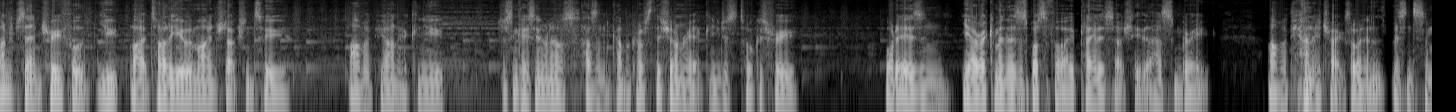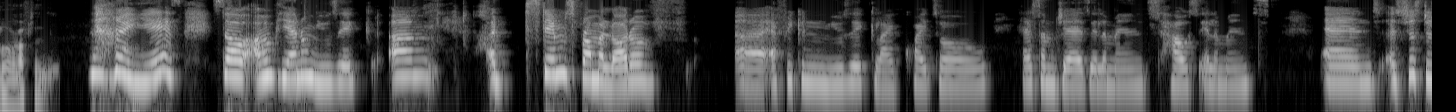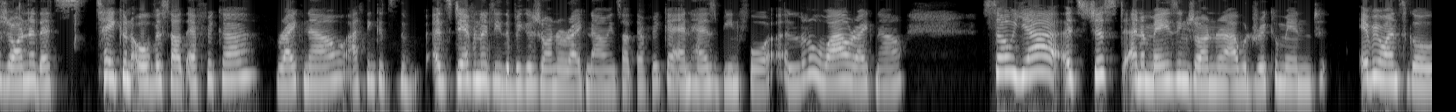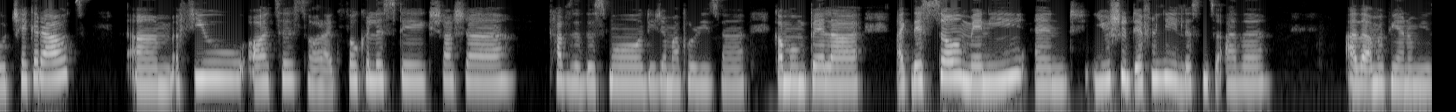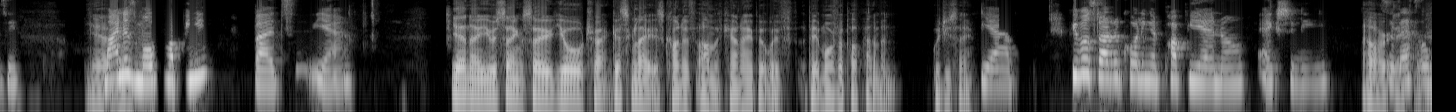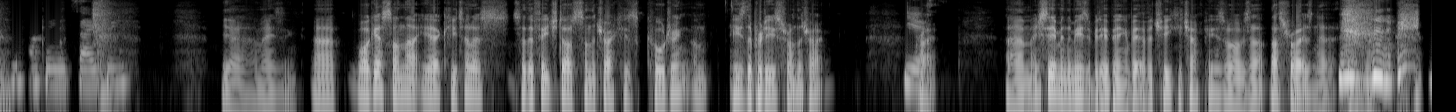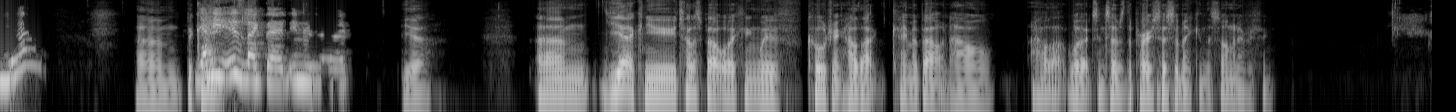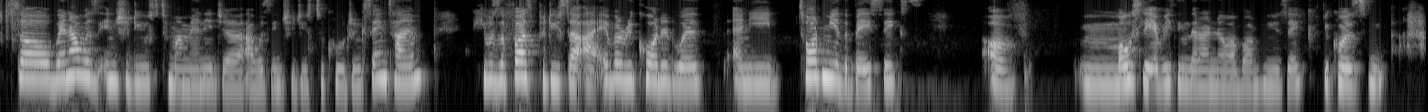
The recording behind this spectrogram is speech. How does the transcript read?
100% truthful, you like Tyla, you were my introduction to amapiano. Can you, just in case anyone else hasn't come across this genre yet, can you just talk us through what it is? And yeah, I recommend there's a Spotify playlist actually that has some great amapiano tracks. I went and listened to some more after. yes. So amapiano music um, stems from a lot of uh, African music like Kwaito, has some jazz elements, house elements and it's just a genre that's taken over South Africa right now. I think it's the it's definitely the biggest genre right now in South Africa and has been for a little while right now. So yeah, it's just an amazing genre. I would recommend everyone to go check it out. Um, a few artists are like Focalistic, Shasha, Kabza De Small, DJ Maphorisa, Kamo Mphela. Like there's so many, and you should definitely listen to other other amapiano music. Yeah, mine is more poppy, but yeah. Yeah, no, you were saying so. Your track "Getting Late" is kind of amapiano, but with a bit more of a pop element. Would you say? Yeah, people started calling it pop piano actually. Oh, really? So that's also something exciting. Yeah, amazing. Uh, well, I guess on that, yeah, can you tell us? So the featured artist on the track is Kooldrink. Um, he's the producer on the track. Yes. Right. Um, and you see him in the music video being a bit of a cheeky chappy as well. Is that that's right, isn't it? yeah. Um, yeah, he is like that in real life. Yeah. Um, yeah, can you tell us about working with Kooldrink, how that came about, and how how that worked in terms of the process of making the song and everything? So when I was introduced to my manager, I was introduced to Kooldrink same time. He was the first producer I ever recorded with, and he taught me the basics of mostly everything that I know about music because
